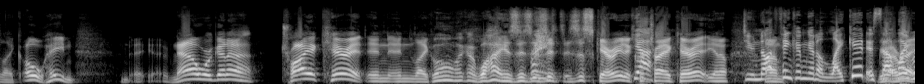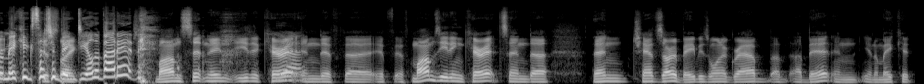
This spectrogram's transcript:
like, oh hey, now we're gonna try a carrot and and like, oh my god, why is this is it is this scary to Yeah. try a carrot? You know, Do you not Um, think I'm going to like it? Is yeah, that why we're making such Just a big like- deal about it? mom's sitting and eat a carrot, Yeah. and if uh, if if mom's eating carrots, and uh, then chances are babies want to grab a, a bit and you know make it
